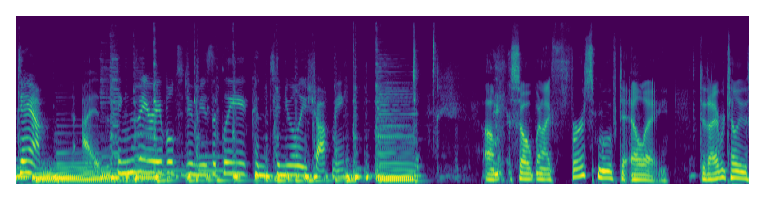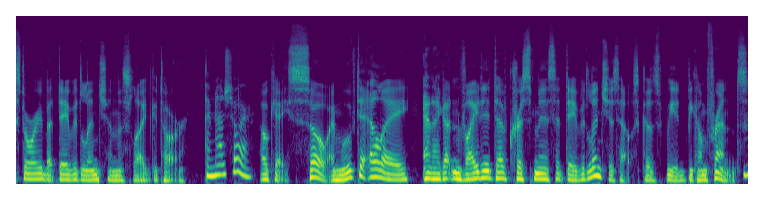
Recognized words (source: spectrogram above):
damn, I, the things that you're able to do musically continually shock me. Um, so when I first moved to LA, did I ever tell you the story about David Lynch and the slide guitar? I'm not sure. Okay, so I moved to LA and I got invited to have Christmas at David Lynch's house because we had become friends.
